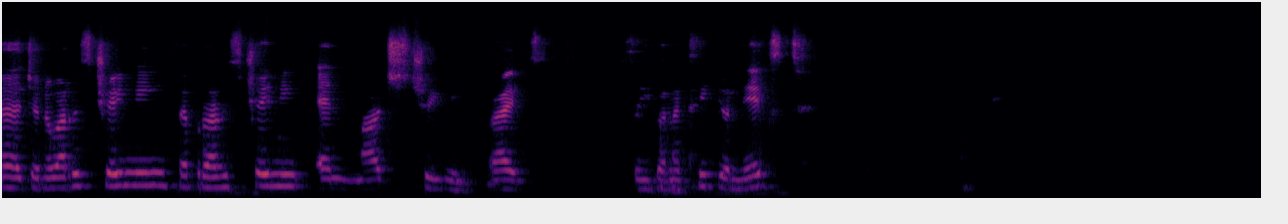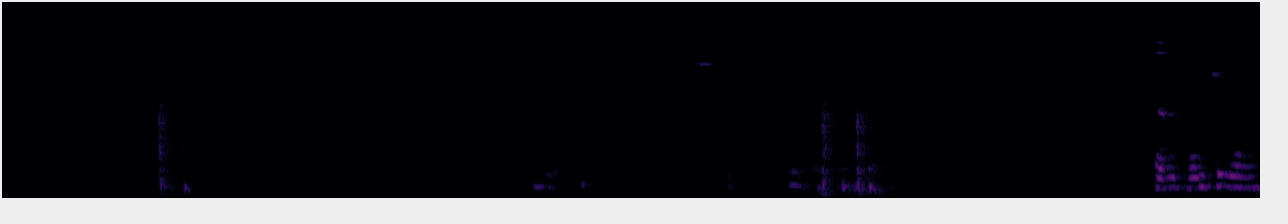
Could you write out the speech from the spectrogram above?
uh, January's training, February's training, and March training, right? So you're gonna click your next. Has it gone to the?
